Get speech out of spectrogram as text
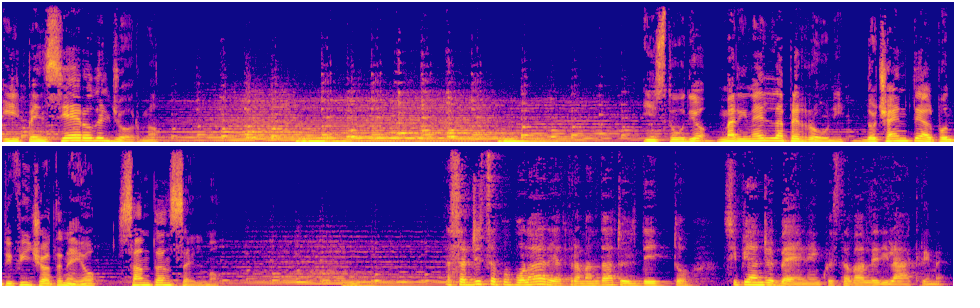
Il pensiero del giorno. In studio Marinella Perroni, docente al Pontificio Ateneo Sant'Anselmo. La saggezza popolare ha tramandato il detto si piange bene in questa valle di lacrime.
